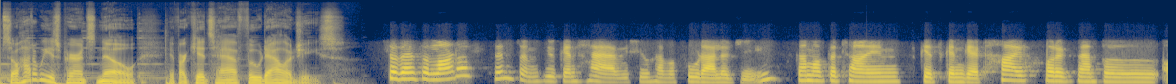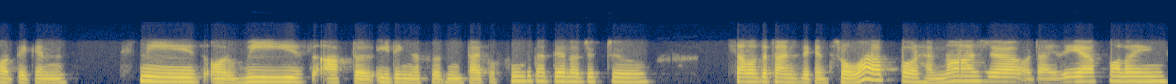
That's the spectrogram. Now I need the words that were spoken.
So, how do we as parents know if our kids have food allergies? So, there's a lot of symptoms you can have if you have a food allergy. Some of the times, kids can get hives, for example, or they can sneeze or wheeze after eating a certain type of food that they're allergic to some of the times they can throw up or have nausea or diarrhea following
